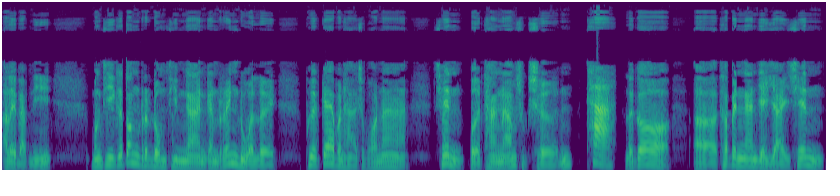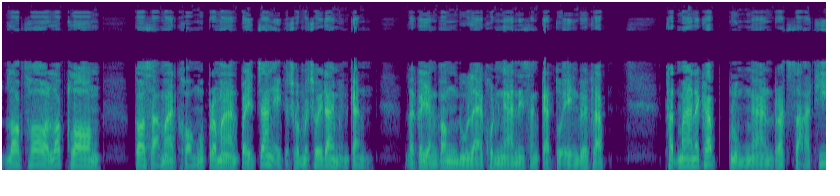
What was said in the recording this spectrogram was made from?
อะไรแบบนี้ บางทีก็ต้องระดมทีมงานกันเร่งด่วนเลย เพื่อแก้ปัญหาเฉพาะหน้า เช่น เปิดทางน้ำฉุกเฉิน ค่ะ แล้วก็เอ่อถ้าเป็นงานใหญ่ ๆ เช่น ลอกท่อ ลอกคลอง ก็สามารถของงบประมาณไปจ้างเอกชนมาช่วยได้เหมือนกัน แล้วก็ยังต้องดูแลคนงานในสังกัดตัวเองด้วยครับ ถัดมานะครับ กลุ่มงานรักษาที่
